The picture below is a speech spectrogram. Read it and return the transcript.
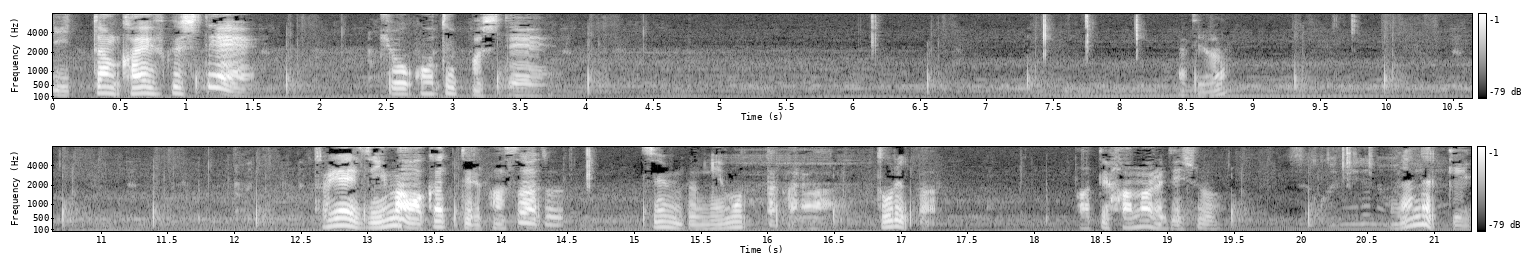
一旦回復して、強行突破して、待てよ。とりあえず今分かってるパスワード全部メモったから、どれか当てはまるでしょう。なんだっけ？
